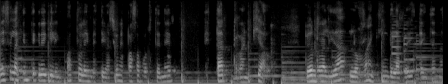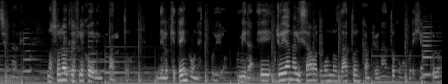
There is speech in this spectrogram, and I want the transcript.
Veces la gente cree que el impacto de las investigaciones pasa por tener, estar rankeado, pero en realidad los rankings de las revistas internacionales no son el reflejo del impacto. de los que tenga un estudio. Mira, eh, yo he analizado algunos datos en campeonato, como por ejemplo,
